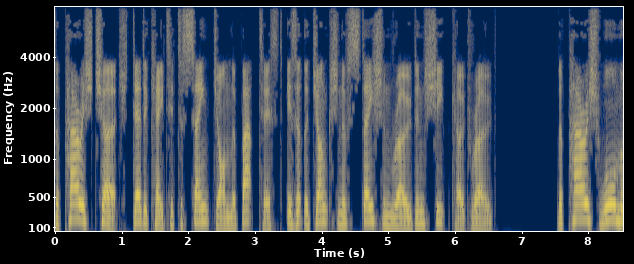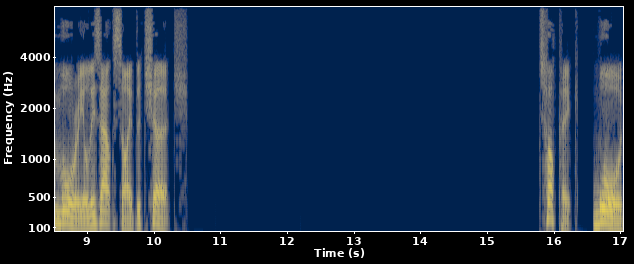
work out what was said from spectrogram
The parish church dedicated to St John the Baptist is at the junction of Station Road and Sheepcote Road. The parish war memorial is outside the church. Topic: Ward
